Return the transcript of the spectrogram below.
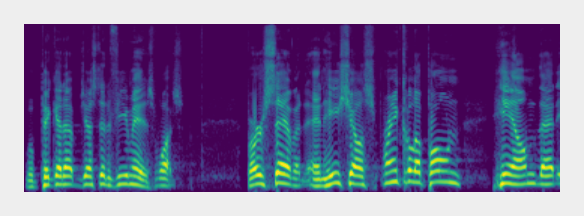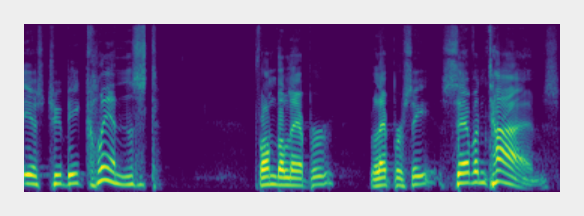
We'll pick it up just in a few minutes. Watch. Verse 7 And he shall sprinkle upon him that is to be cleansed from the leper, leprosy seven times.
